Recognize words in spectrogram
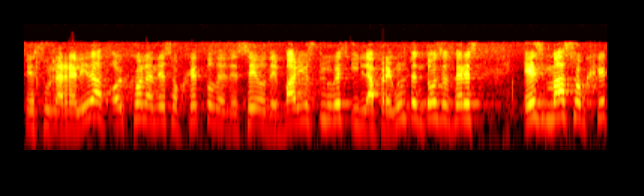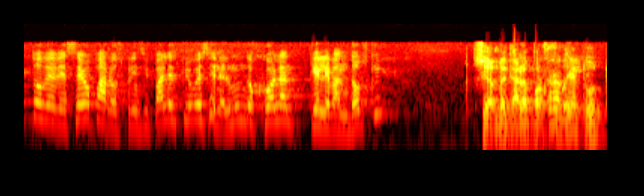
es una realidad. Hoy Holland es objeto de deseo de varios clubes y la pregunta entonces, Fer, es, ¿es más objeto de deseo para los principales clubes en el mundo Holland que Lewandowski? Sí, hombre, claro, por Creo que- juventud.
